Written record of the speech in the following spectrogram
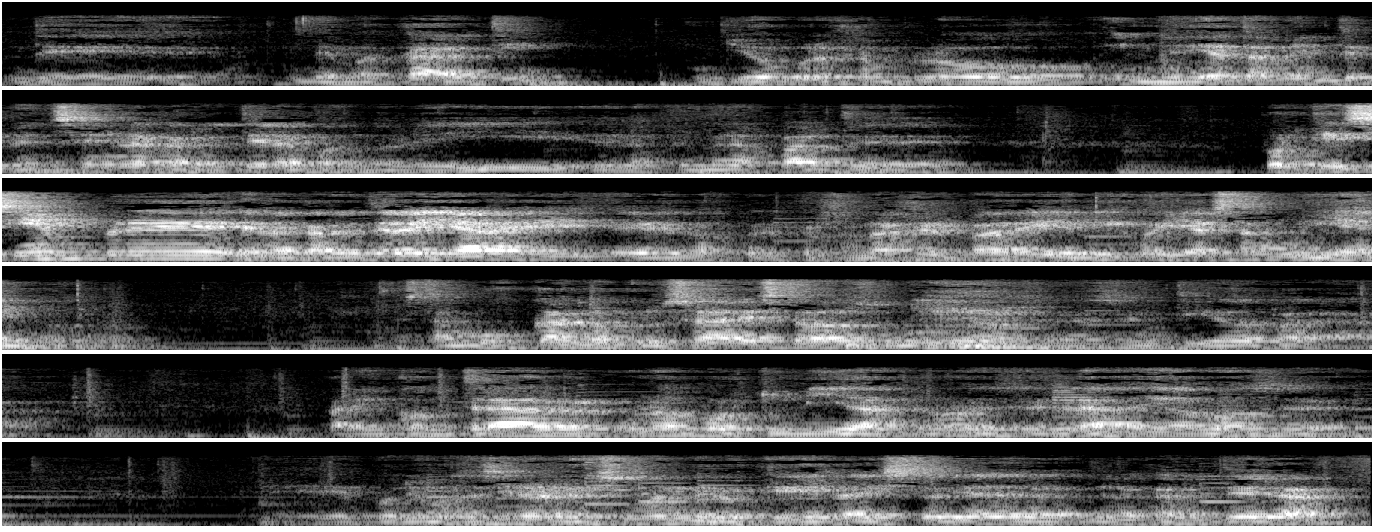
de, de McCarthy. Yo, por ejemplo, inmediatamente pensé en la carretera cuando leí las primeras partes de, porque siempre en la carretera ya eh, los, el personaje, el padre y el hijo ya están huyendo, ¿no? Están buscando cruzar Estados Unidos en ese sentido para, para encontrar una oportunidad, ¿no? Esa es la, digamos, eh, eh, podríamos decir el resumen de lo que es la historia de la, de la carretera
